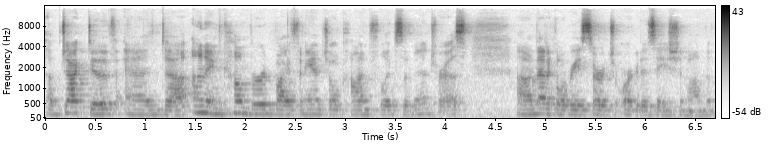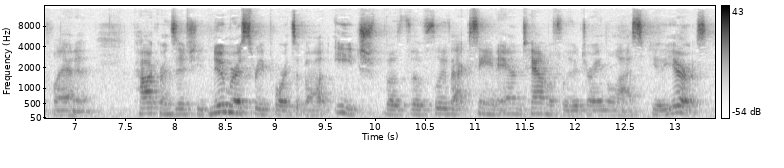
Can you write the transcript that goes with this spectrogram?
objective and uh, unencumbered by financial conflicts of interest uh, medical research organization on the planet. Cochrane's issued numerous reports about each, both the flu vaccine and Tamiflu, during the last few years.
